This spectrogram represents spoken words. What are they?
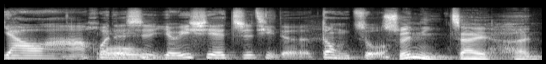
腰啊，或者是有一些肢体的动作。所以你在很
